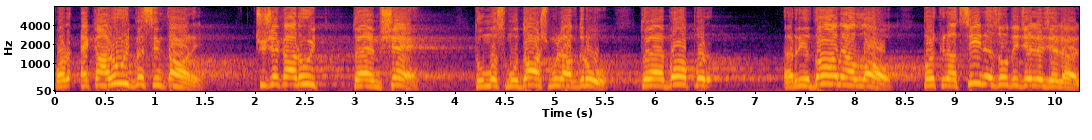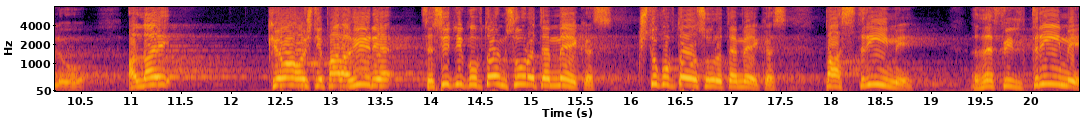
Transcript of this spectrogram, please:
por e ka rujt besimtari. Qysh e ka rujt tu e mshef, tu mos m'u dash m'u lavdru, tu e ba për ridhan e Allahut, për kënaqësinë e Zotit xhel-le xhelaluhu. Andaj, kjo është një parahyrje se si t'i kuptojmë suret e Mekës. Kështu kuptohen suret e Mekës. Pastrimi dhe filtrimi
